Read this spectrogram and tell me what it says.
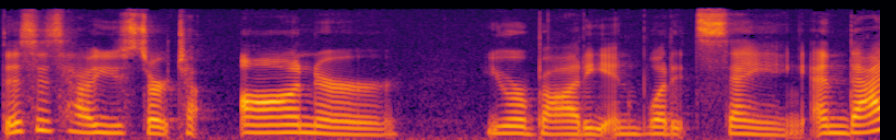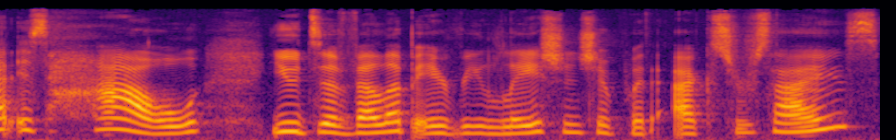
This is how you start to honor your body and what it's saying. And that is how you develop a relationship with exercise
